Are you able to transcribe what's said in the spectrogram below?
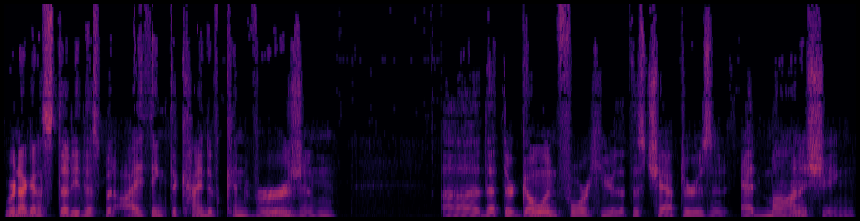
we're not going to study this, but I think the kind of conversion uh, that they're going for here, that this chapter is admonishing,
